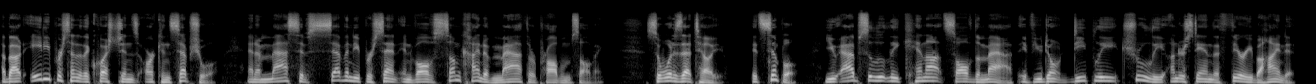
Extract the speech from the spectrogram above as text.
About 80% of the questions are conceptual, and a massive 70% involves some kind of math or problem solving. So what does that tell you? It's simple. You absolutely cannot solve the math if you don't deeply, truly understand the theory behind it.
